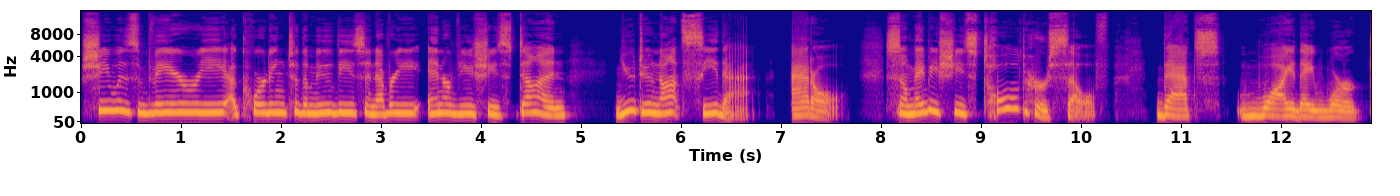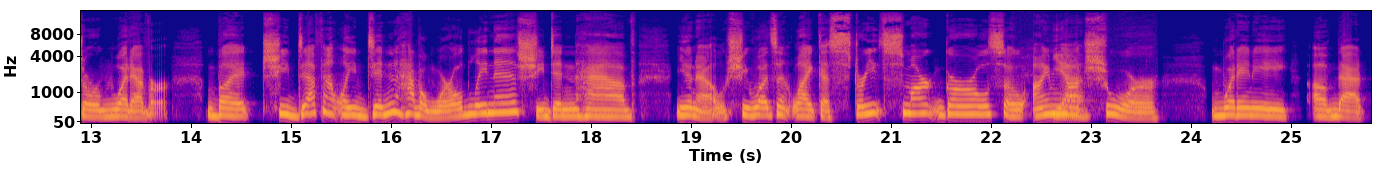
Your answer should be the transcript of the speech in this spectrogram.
she was very, according to the movies and every interview she's done, you do not see that at all. So maybe she's told herself that's why they worked or whatever. But she definitely didn't have a worldliness. She didn't have, you know, she wasn't like a street smart girl. So I'm yeah. not sure what any of that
